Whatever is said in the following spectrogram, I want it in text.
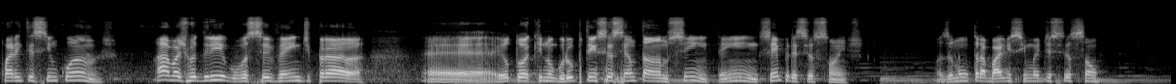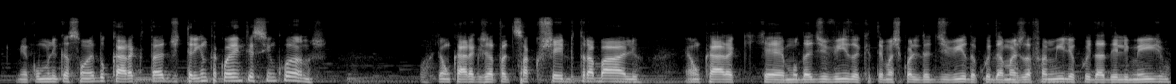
45 anos. Ah, mas Rodrigo, você vende para é, eu tô aqui no grupo tem 60 anos. Sim, tem sempre exceções. Mas eu não trabalho em cima de exceção. Minha comunicação é do cara que está de 30 a 45 anos. Porque é um cara que já está de saco cheio do trabalho, é um cara que quer mudar de vida, quer ter mais qualidade de vida, cuidar mais da família, cuidar dele mesmo.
